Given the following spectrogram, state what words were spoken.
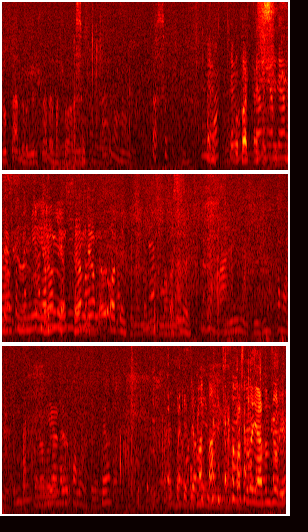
Toplardı bu görüşmelerde bak şu an. Asıl. Asıl. Tamam. Bu parti- devam, devam, devam, devam. Devam, devam, devam, devam. Aferin. Asıl. Hasta da yardımcı oluyor.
